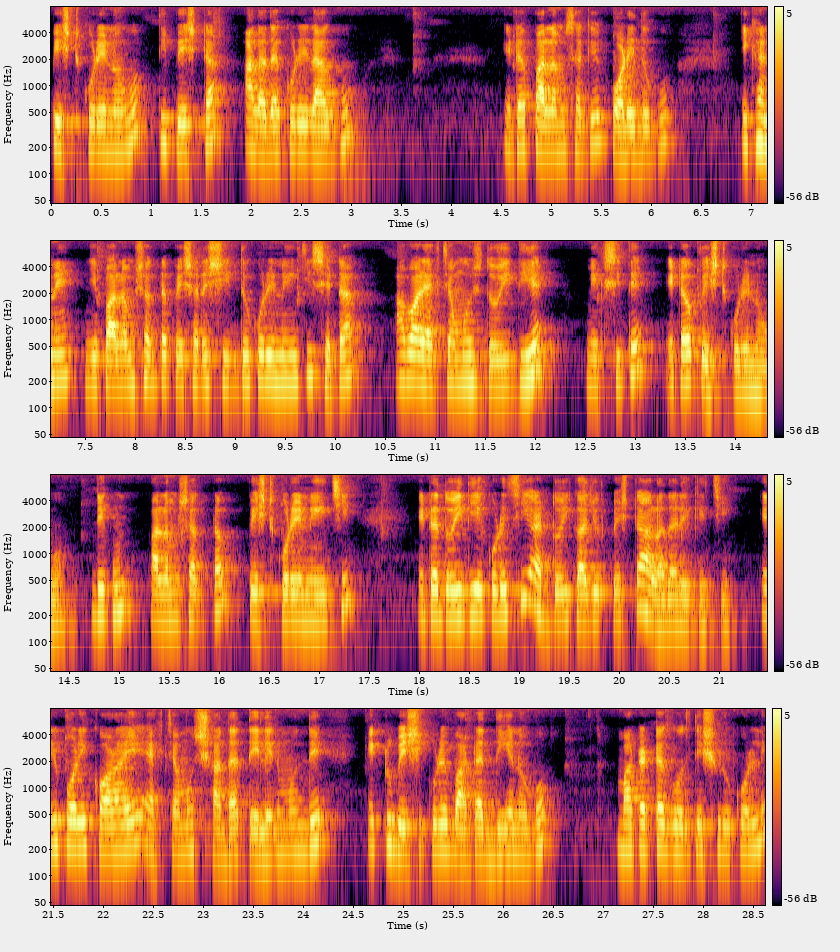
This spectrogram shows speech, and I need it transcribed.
পেস্ট করে নেব। তি পেস্টটা আলাদা করে রাখব। এটা পালং শাকে পরে দেবো। এখানে যে পালং শাকটা প্রেশারে সিদ্ধ করে নিয়েছি, সেটা আবার এক চামচ দই দিয়ে মিক্সিতে এটাও পেস্ট করে নেব। দেখুন, পালং শাকটাও পেস্ট করে নিয়েছি। এটা দই দিয়ে করেছি আর দই কাজুর পেস্টটা আলাদা রেখেছি। এরপরে কড়াইয়ে এক চামচ সাদা তেলের মধ্যে একটু বেশি করে বাটার দিয়ে নেব। বাটারটা গলতে শুরু করলে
